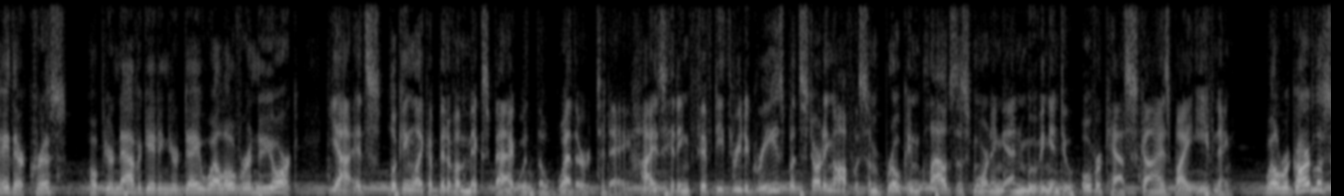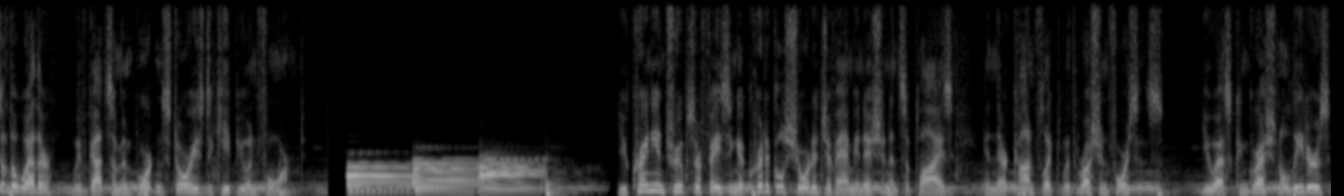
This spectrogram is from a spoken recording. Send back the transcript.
Hey there, Chris. Hope you're navigating your day well over in New York. Yeah, it's looking like a bit of a mixed bag with the weather today. Highs hitting 53 degrees, but starting off with some broken clouds this morning and moving into overcast skies by evening. Well, regardless of the weather, we've got some important stories to keep you informed. Ukrainian troops are facing a critical shortage of ammunition and supplies in their conflict with Russian forces. U.S. congressional leaders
